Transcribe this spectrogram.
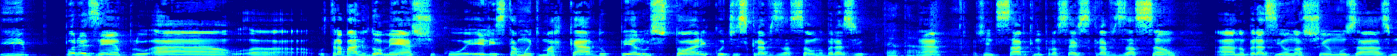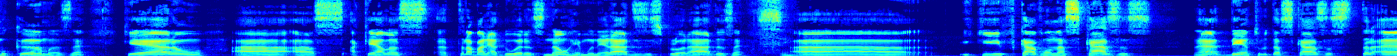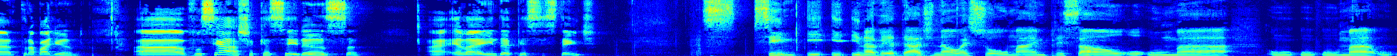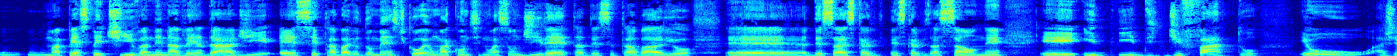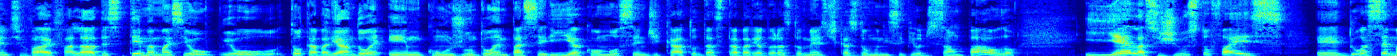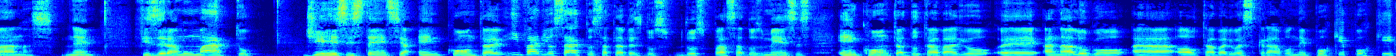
E por exemplo, a, a, o trabalho doméstico ele está muito marcado pelo histórico de escravização no Brasil. Verdade. Né? A gente sabe que no processo de escravização ah, no Brasil nós tínhamos as mucamas, né? que eram a, as, aquelas a, trabalhadoras não remuneradas, exploradas, né? Ah, e que ficavam nas casas, né? dentro das casas tra, eh, trabalhando. Ah, você acha que essa herança ah, ela ainda é persistente? Sim, e, e, e, na verdade não é só uma impressão ou uma, uma, uma perspectiva, né? na verdade esse trabalho doméstico é uma continuação direta desse trabalho, é, dessa escravização, né? E, e, e de fato eu a gente vai falar desse tema, mas eu eu estou trabalhando em conjunto, em parceria com o Sindicato das Trabalhadoras Domésticas do município de São Paulo e elas justo faz é, duas semanas, né, fizeram um ato de resistência em contra e vários atos através dos, dos passados meses em contra do trabalho é, análogo a, ao trabalho escravo, né? Por quê? Porque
